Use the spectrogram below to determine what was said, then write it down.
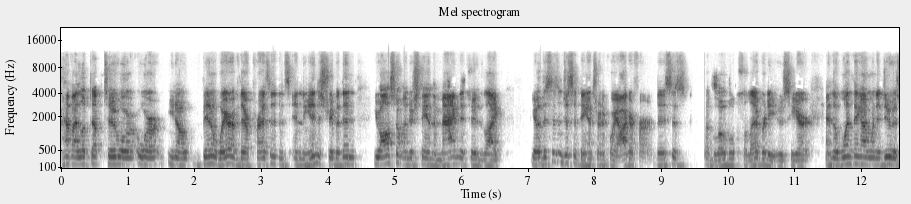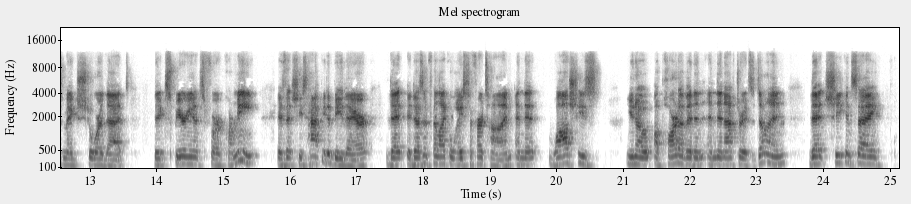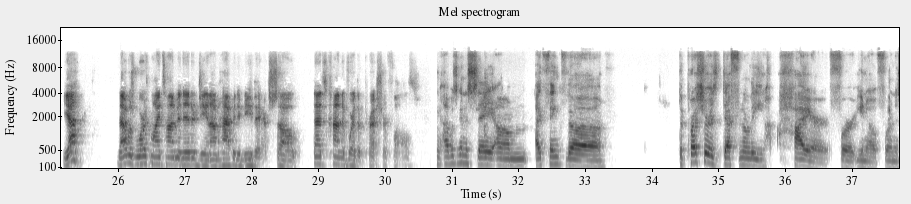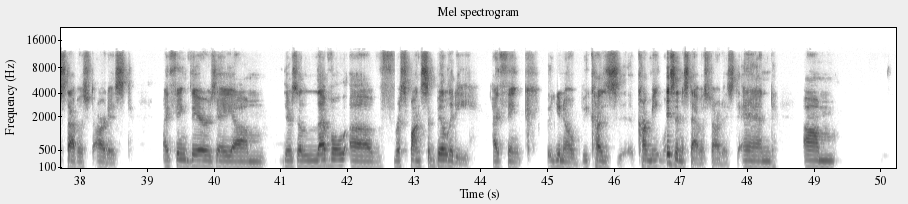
have I looked up to or, or you know been aware of their presence in the industry, but then you also understand the magnitude. Like, you know, this isn't just a dancer and a choreographer. This is a global celebrity who's here. And the one thing I want to do is make sure that the experience for Carmit is that she's happy to be there, that it doesn't feel like a waste of her time, and that while she's you know a part of it, and, and then after it's done, that she can say, yeah, that was worth my time and energy, and I'm happy to be there. So that's kind of where the pressure falls. I was gonna say, um, I think the the pressure is definitely higher for you know for an established artist. I think there's a um, there's a level of responsibility. I think you know because Carmit is an established artist, and um,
